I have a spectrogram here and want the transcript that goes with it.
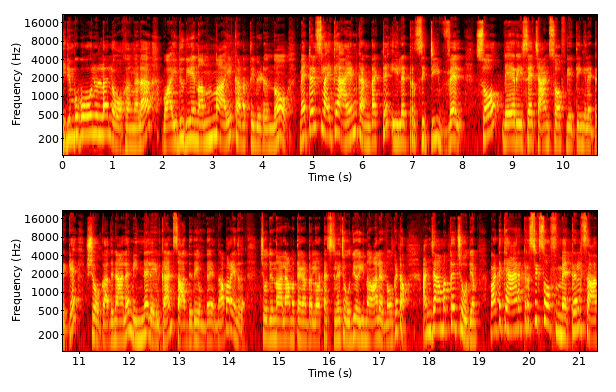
ഇരുമ്പ് പോലുള്ള ലോഹങ്ങൾ വൈദ്യുതിയെ നന്നായി കടത്തിവിടുന്നു. Metals like iron conduct electricity well so there is a chance of getting electric shock അതിനാൽ മിന്നലേൽക്കാൻ സാധ്യതയുണ്ട് എന്നാണ് പറയുന്നത്. ചോദ്യം നാലാമത്തെ കണ്ടല്ലോ. ടെസ്റ്റിലെ ചോദ്യം ഈ നാലെണ്ണവും കേട്ടോ അഞ്ചാമത്തെ ചോദ്യം. What characteristics of metals are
